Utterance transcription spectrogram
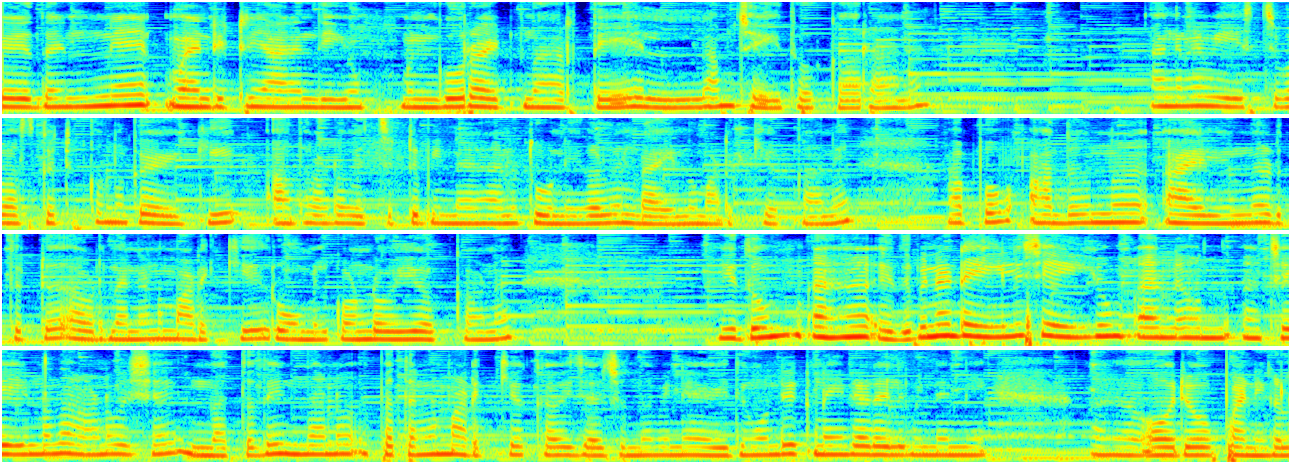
എഴുതുന്നതിന് വേണ്ടിയിട്ട് ഞാൻ എന്ത് ചെയ്യും? മുൻകൂറായിട്ട് നേരത്തെ എല്ലാം ചെയ്തു വെക്കാറാണ്. അങ്ങനെ വേസ്റ്റ് ബാസ്ക്കറ്റൊക്കെ ഒന്ന് കഴുകി അതവിടെ വെച്ചിട്ട് പിന്നെ ഞാൻ തുണികളുണ്ടായിരുന്നു മടക്കി വെക്കാൻ. അപ്പോൾ അതൊന്ന് അയലിൽ നിന്ന് എടുത്തിട്ട് അവിടെ തന്നെയാണ് മടക്കി റൂമിൽ കൊണ്ടുപോയി വെക്കാണ് ഇതും ഇത് പിന്നെ ഡെയിലി ചെയ്യും ചെയ്യുന്നതാണ്. പക്ഷേ ഇന്നത്തത് ഇന്നാണ് ഇപ്പം തന്നെ മടക്കി വെക്കാൻ വിചാരിച്ചു പിന്നെ എഴുതിക്കൊണ്ടിരിക്കുന്നതിന്റെ ഇടയിൽ പിന്നെ ഇനി ഓരോ പണികൾ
